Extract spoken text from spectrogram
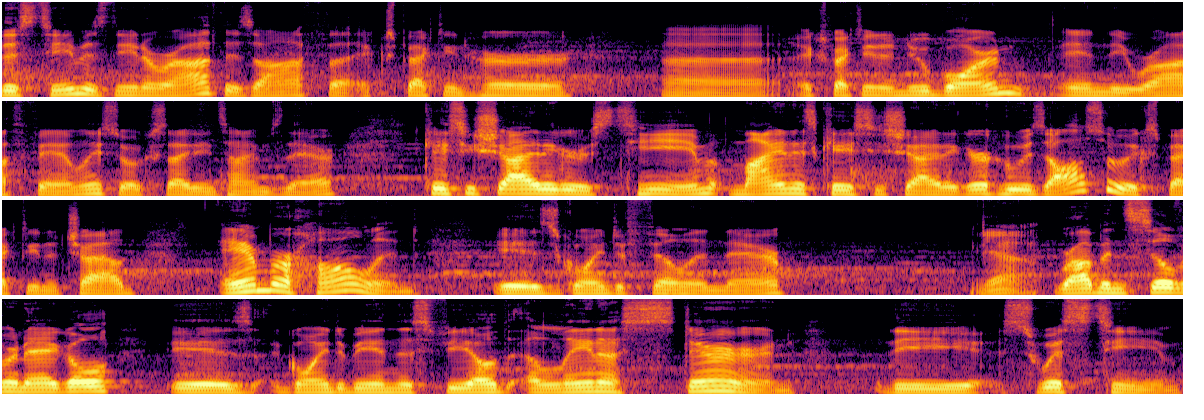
this team is Nina Roth is off uh, expecting her. Uh, expecting a newborn in the Roth family, so exciting times there. Casey Scheidegger's team, minus Casey Scheidegger, who is also expecting a child. Amber Holland is going to fill in there. Yeah. Robyn Silvernagle is going to be in this field. Elena Stern, the Swiss team,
